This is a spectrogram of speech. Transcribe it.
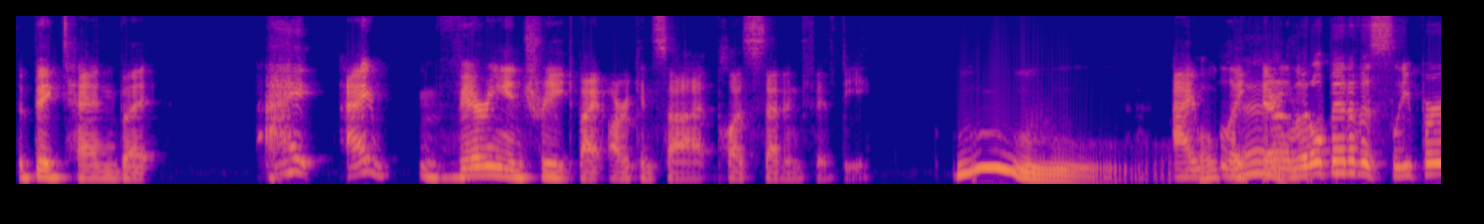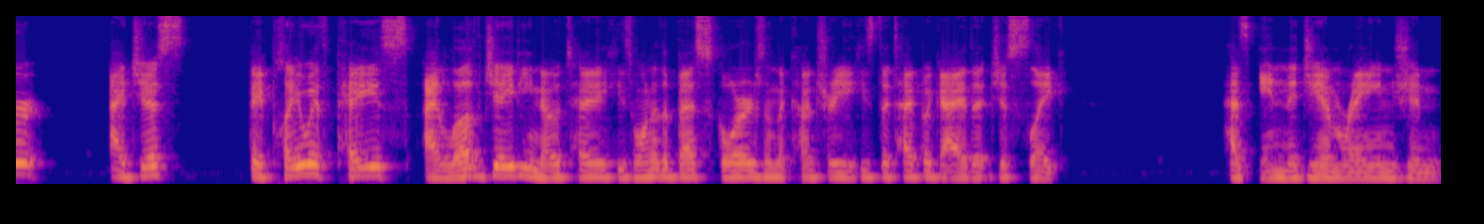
the Big Ten, but I I'm very intrigued by Arkansas plus seven fifty. Ooh, I like they're a little bit of a sleeper. I just they play with pace. I love JD Notae. He's one of the best scorers in the country. He's the type of guy that just like has in the gym range and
